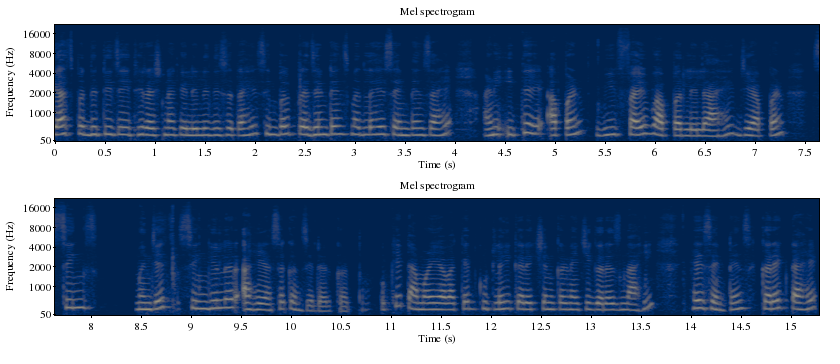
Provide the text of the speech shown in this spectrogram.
याच पद्धतीचे इथे रचना केलेली दिसत आहे. सिंपल प्रेझेंट टेन्समधलं हे सेंटेन्स आहे. आणि इथे आपण व्ही फाईव्ह वापरलेलं आहे जे आपण सिंग्स म्हणजेच सिंग्युलर आहे असं कन्सिडर करतो. ओके त्यामुळे या वाक्यात कुठलंही करेक्शन करण्याची गरज नाही. हे सेंटेन्स करेक्ट आहे.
